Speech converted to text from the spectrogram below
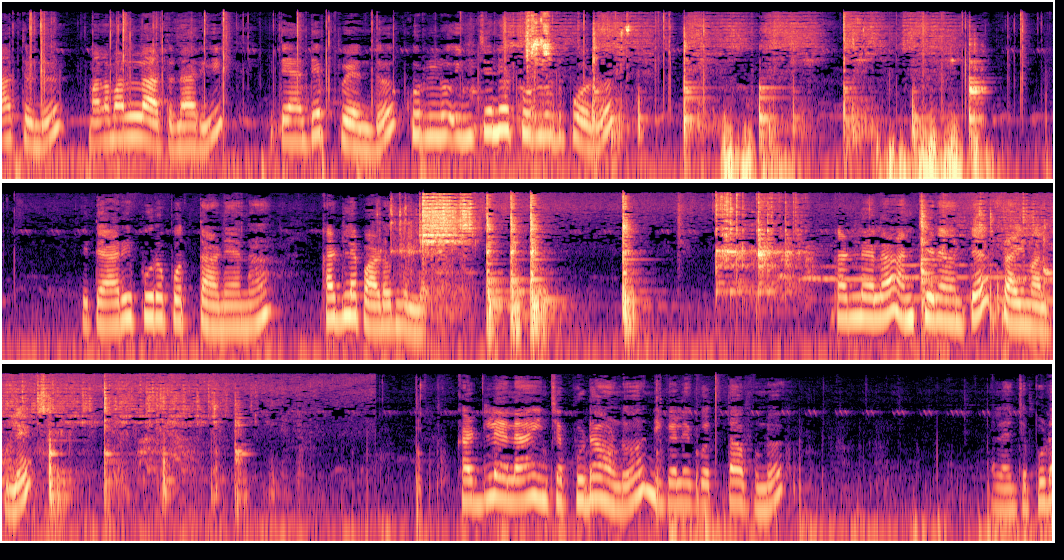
ಆತುಡು ಮಲ್ಲ ಮಲ್ಲ ಆತುಡು ಅರಿ ಇತ್ತೆ ದೆಪ್ಪು ಎಂದು ಕುರ್ಲು ಇಂಚನೆ ಕುರ್ಲುಡು ಪೋಡು ಇತ್ತೆ ಅರಿ ಪೂರ ಪೊತ್ತಾಣೆ ಅನ್ನ ಕಡ್ಲೆ ಪಾಡೊಂದಿಲ್ಲ ಕಡ್ಲೆ ಎಲ್ಲ ಅಂಚೆನೆ ಅಂತೆ ಫ್ರೈ ಮಲ್ಪುಲೆ ಕಡ್ಲೆ ಎಲ್ಲ ಇಂಚ ಪುಡ ಉಂಡು ನಿಗಲೆ ಗೊತ್ತಾಪುಂಡು ಅಲ್ಲ ಇಂಚ ಪುಡ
